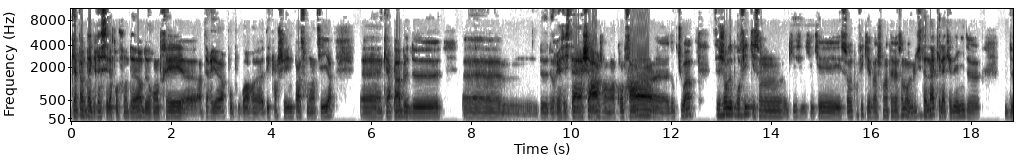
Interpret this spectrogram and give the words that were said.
capable d'agresser la profondeur, de rentrer intérieur pour pouvoir déclencher une passe ou un tir, capable de, de, de résister à la charge en contre un. donc tu vois, c'est ce genre de profils qui sont qui, qui, qui est sur le profil qui est vachement intéressant. Donc Lusitana qui est l'académie de de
